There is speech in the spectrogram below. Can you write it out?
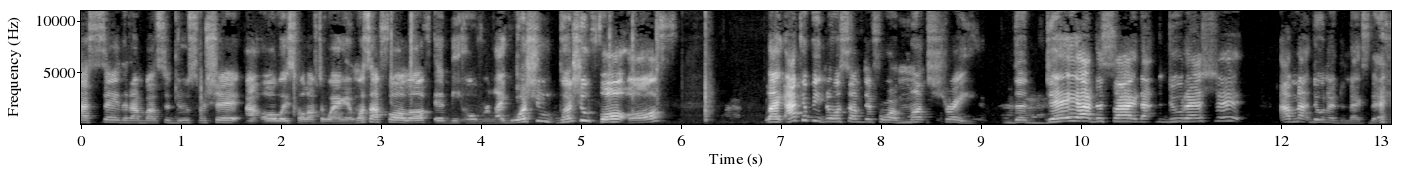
I say that I'm about to do some shit, I always fall off the wagon. Once I fall off, it be over. Like once you once you fall off, like I could be doing something for a month straight. The day I decide not to do that shit, I'm not doing it the next day.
